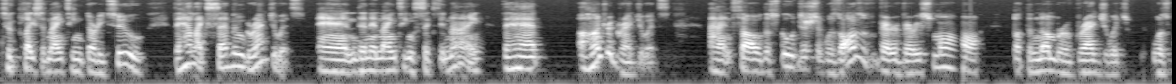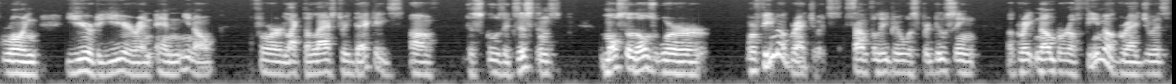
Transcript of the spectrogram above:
took place in 1932. They had like seven graduates, and then in 1969 they had 100 graduates. And so the school district was also very, very small, but the number of graduates was growing year to year. And, and you know, for like the last three decades of the school's existence, most of those were were female graduates. San Felipe was producing a great number of female graduates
